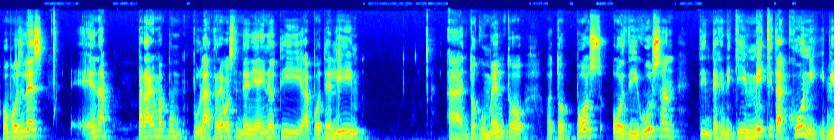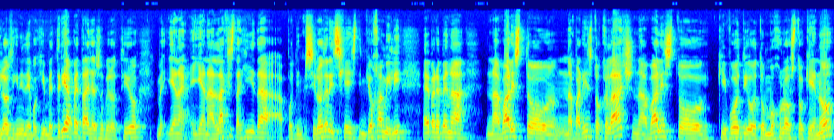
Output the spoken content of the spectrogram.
Όπως λες, ένα πράγμα που, που λατρεύω στην ταινία είναι ότι αποτελεί α, ντοκουμέντο το πώς οδηγούσαν την τεχνική μύτη τα κούνη οι πιλότοι εκείνη την εποχή. Με τρία πετάλια στο πιλωτήριο, με- για να, για να αλλάξει ταχύτητα από την ψηλότερη σχέση στην πιο χαμηλή, έπρεπε να, να, βάλεις το, να παρήσεις το κλατch, να βάλεις το κυβότιο, το μοχλό στο κενό,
